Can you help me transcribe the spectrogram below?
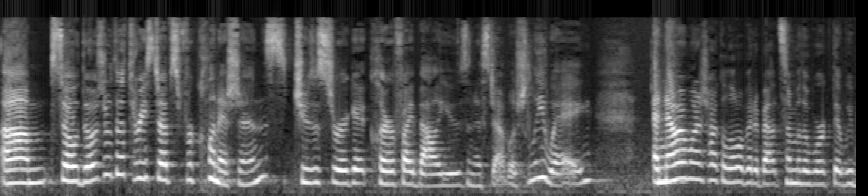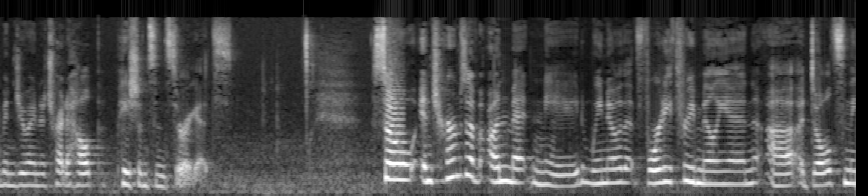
Um, so, those are the three steps for clinicians choose a surrogate, clarify values, and establish leeway. And now I want to talk a little bit about some of the work that we've been doing to try to help patients and surrogates. So, in terms of unmet need, we know that 43 million uh, adults in the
